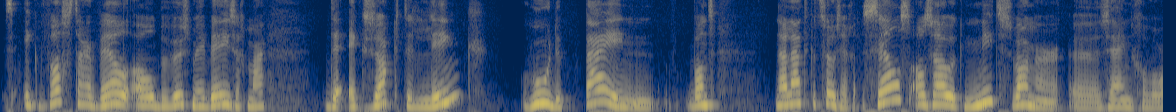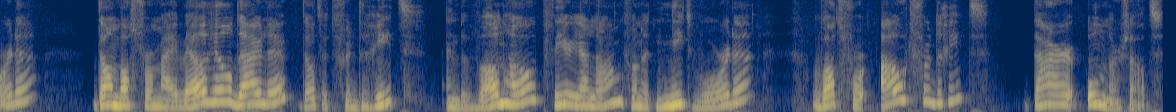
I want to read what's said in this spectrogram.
dus ik was daar wel al bewust mee bezig, maar de exacte link, hoe de pijn, want nou laat ik het zo zeggen, zelfs al zou ik niet zwanger eh, zijn geworden, dan was voor mij wel heel duidelijk dat het verdriet en de wanhoop vier jaar lang van het niet worden, wat voor oud verdriet daaronder zat.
